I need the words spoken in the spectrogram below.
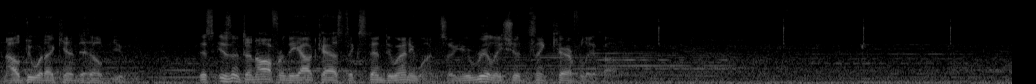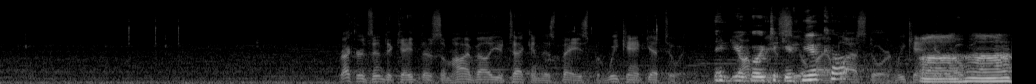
and I'll do what I can to help you. This isn't an offer the outcasts extend to anyone, so you really should think carefully about it. Records indicate there's some high-value tech in this base, but we can't get to it. And you're going to give me a by cut? blast door, and we can't get it Uh open. huh.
